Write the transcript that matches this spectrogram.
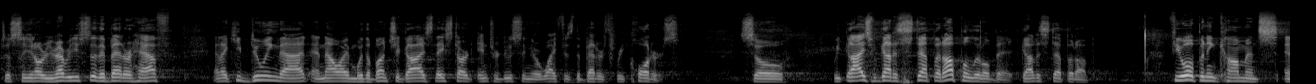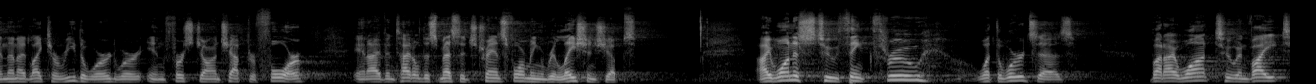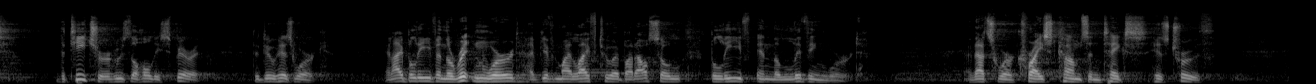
Just so you know, remember, you said the better half? And I keep doing that, and now I'm with a bunch of guys. They start introducing their wife as the better three quarters. So, we, guys, we've got to step it up a little bit. Got to step it up. A few opening comments, and then I'd like to read the word. We're in 1 John chapter 4, and I've entitled this message Transforming Relationships. I want us to think through what the word says, but I want to invite the teacher, who's the Holy Spirit, to do his work. And I believe in the written word, I've given my life to it, but I also believe in the living word. And that's where Christ comes and takes his truth.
